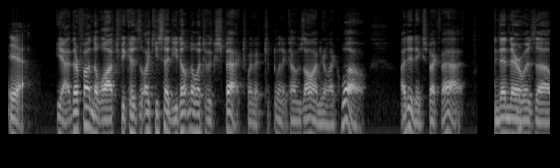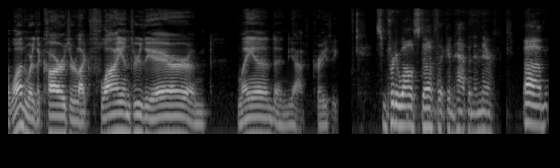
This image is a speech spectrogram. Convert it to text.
Yeah, Yeah, they're fun to watch because, like you said, you don't know what to expect when it when it comes on. You're like, "Whoa, I didn't expect that." And then there was uh, one where the cars are like flying through the air and land, and yeah, crazy. some pretty wild stuff that can happen in there. Um,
